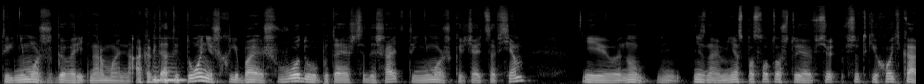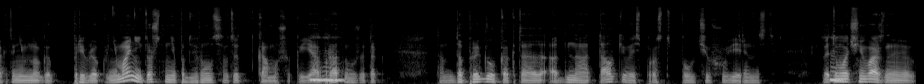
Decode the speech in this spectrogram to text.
ты не можешь говорить нормально. А когда угу. ты тонешь, хлебаешь воду, пытаешься дышать, ты не можешь кричать совсем. И, ну, не знаю, меня спасло то, что я все, все-таки хоть как-то немного привлек внимание, и то, что мне подвернулся вот этот камушек. И я mm-hmm. обратно уже так там допрыгал как-то одна отталкиваясь, просто получив уверенность. Поэтому mm-hmm. очень важно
